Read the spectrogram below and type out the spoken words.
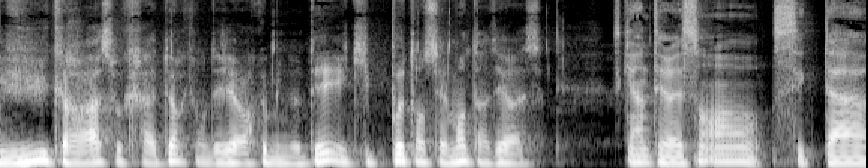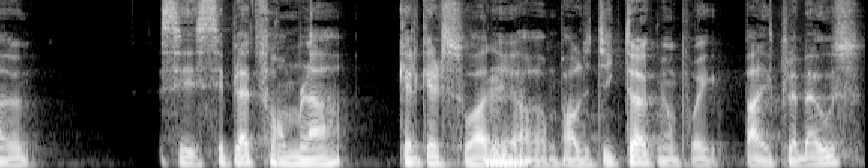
vues grâce aux créateurs qui ont déjà leur communauté et qui potentiellement t'intéressent. Ce qui est intéressant, c'est que tu as euh, ces plateformes-là quelle qu'elle soit. Mhm. D'ailleurs, on parle de TikTok, mais on pourrait parler de Clubhouse.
